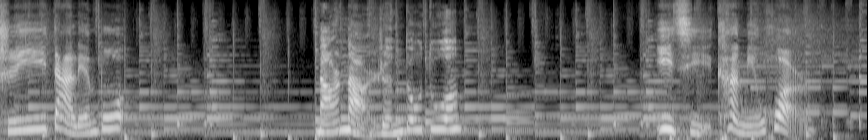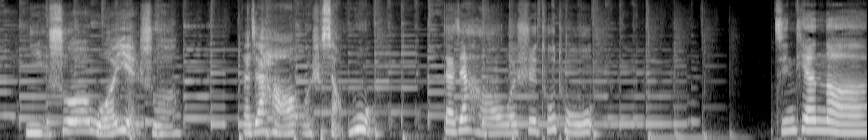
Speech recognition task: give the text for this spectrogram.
十一大联播，哪儿哪儿人都多。一起看名画儿。你说我也说。大家好，我是小木。大家好，我是图图。今天呢，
